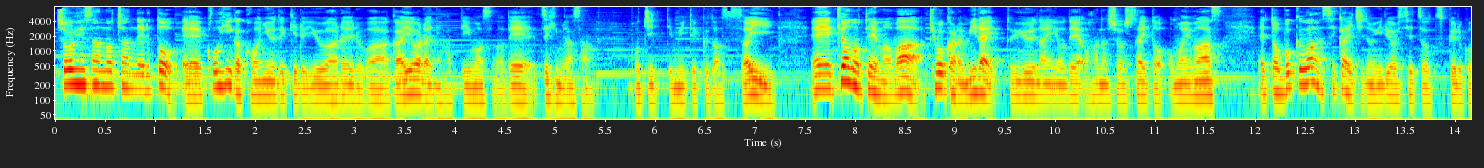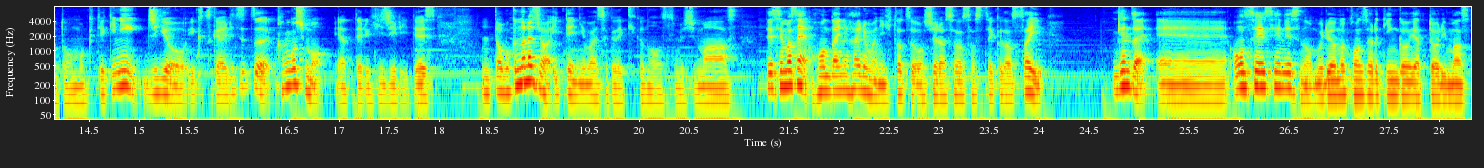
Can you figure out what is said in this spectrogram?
翔平さんのチャンネルと、えーコーヒーが購入できる URL は概要欄に貼っていますのでぜひ皆さんポチってみてください、えー今日のテーマは今日から未来という内容でお話をしたいと思います。えっと僕は世界一の医療施設を作ることを目的に事業をいくつかやりつつ看護師もやってるひじりです。うんと僕のラジオは1.2倍速で聞くのをお勧めします。ですいません。本題に入る前に一つお知らせをさせてください。現在、えー音声 SNS の無料のコンサルティングをやっております。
